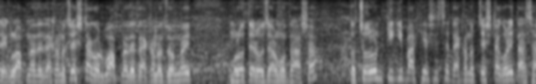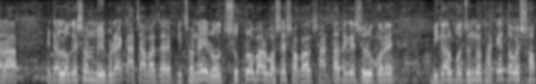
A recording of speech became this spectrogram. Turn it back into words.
যেগুলো আপনাদের দেখানোর চেষ্টা করব। আপনাদের দেখানোর জন্যই মূলত রোজার মধ্যে আসা। তো চলুন কি কি পাখি এসেছে দেখানোর চেষ্টা করি। তাছাড়া এটা লোকেশন মিরপুরায় কাঁচা বাজারের পিছনে। রোজ শুক্রবার বসে সকাল সাতটা থেকে শুরু করে বিকাল পর্যন্ত থাকে তবে সব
